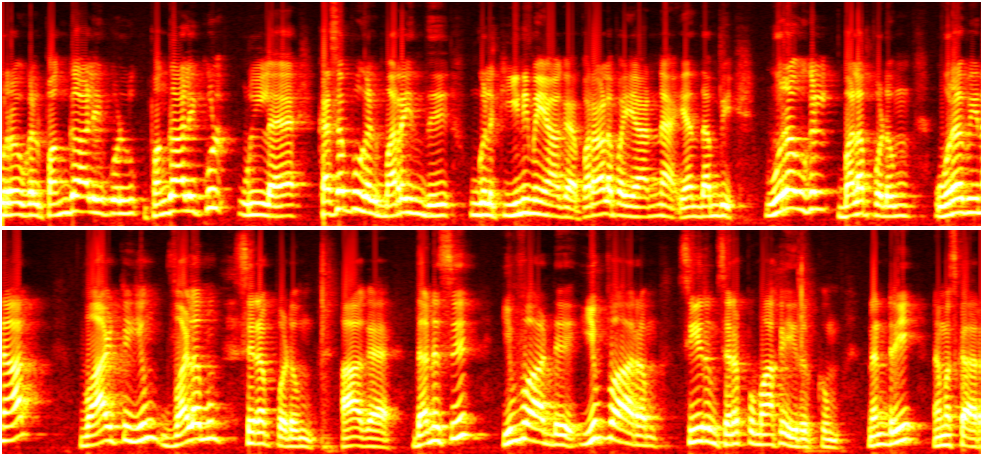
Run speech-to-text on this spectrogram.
உறவுகள் பங்காளிக்குள் பங்காளிக்குள் உள்ள கசப்புகள் மறைந்து உங்களுக்கு இனிமையாக பரவாயில்ல பையன் அண்ணன் என் தம்பி உறவுகள் பலப்படும். உறவினால் வாழ்க்கையும் வளமும் சிறப்படும். ஆக தனுசு இவ்வாண்டு இவ்வாரம் சீரும் சிறப்புமாக இருக்கும். நன்றி நமஸ்காரம்.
